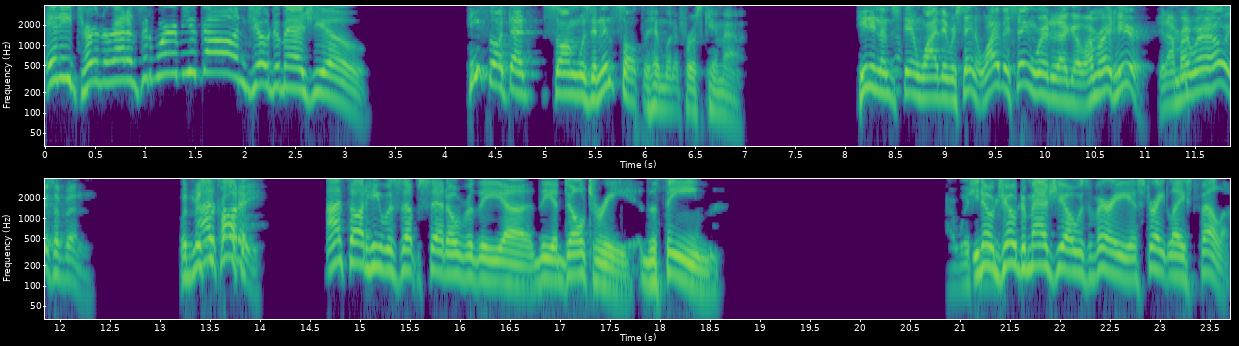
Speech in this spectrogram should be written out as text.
And he turned around and said, "Where have you gone, Joe DiMaggio?" he thought that song was an insult to him when it first came out. He didn't understand why they were saying it. Why are they saying, Where did I go? I'm right here. And I'm right where I always have been. With Mr. thought Coffee. I thought he was upset over the uh the adultery, the theme. I wish You know, was- Joe DiMaggio was a very uh, straight-laced fellow.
